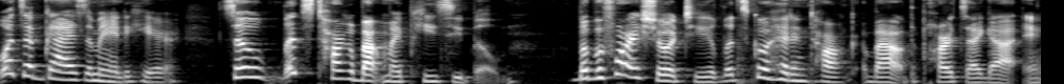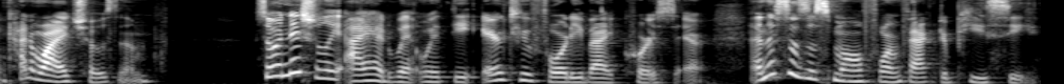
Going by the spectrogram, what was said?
What's up guys, Amanda here. So let's talk about my PC build. But before I show it to you, let's go ahead and talk about the parts I got and kind of why I chose them. So initially I had went with the Air 240 by Corsair, and this is a small form factor PC.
